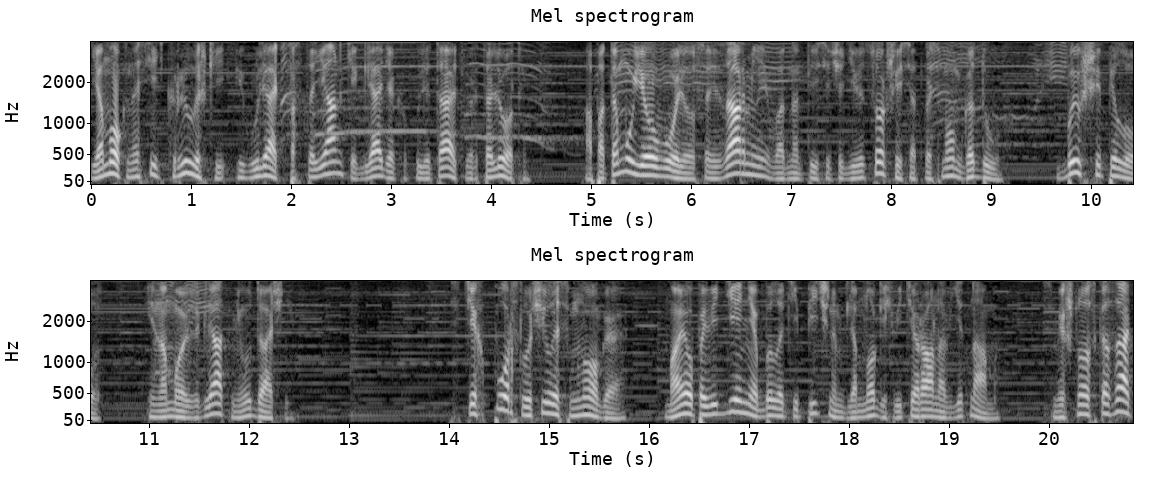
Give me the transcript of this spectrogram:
Я мог носить крылышки и гулять по стоянке, глядя, как улетают вертолеты. А потому я уволился из армии в 1968 году бывший пилот и, на мой взгляд, неудачник. С тех пор случилось многое. Мое поведение было типичным для многих ветеранов Вьетнама. Смешно сказать,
